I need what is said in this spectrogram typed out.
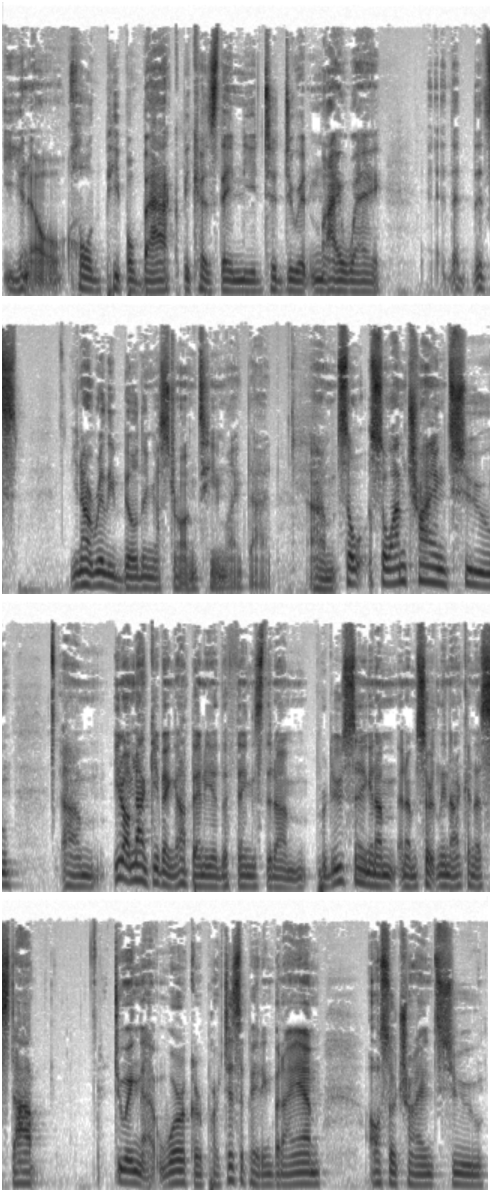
you know hold people back because they need to do it my way that, that's you're not really building a strong team like that. Um, so so I'm trying to. Um, you know, I'm not giving up any of the things that I'm producing, and I'm and I'm certainly not going to stop doing that work or participating. But I am also trying to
